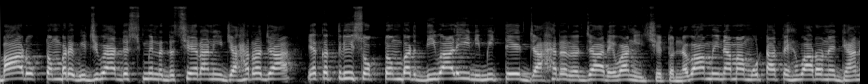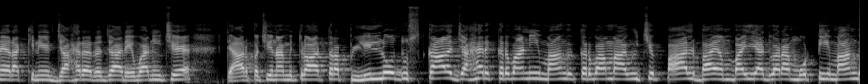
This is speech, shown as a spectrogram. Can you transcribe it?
બાર ઓક્ટોબરે વિજયાદશમી અને દશેરાની જાહેર રજા. એકત્રીસ ઓક્ટોબર દિવાળી નિમિત્તે જાહેર રજા રહેવાની છે. તો નવા મહિનામાં મોટા તહેવારોને ધ્યાને રાખીને જાહેર રજા રહેવાની છે. ત્યાર પછીના મિત્રો, આ તરફ લીલો દુષ્કાળ જાહેર કરવાની માંગ કરવામાં આવી છે. પાલભાઈ અંબાલિયા દ્વારા મોટી માંગ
